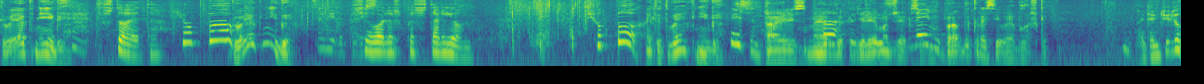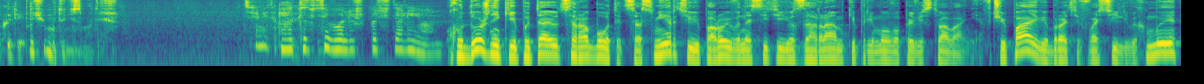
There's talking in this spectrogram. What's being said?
Твоя книга. Что это? Твоя книга. Всего лишь почтальон. Это твоя книга. Айрис Мердок, Дилемма Джексон. Правда, красивая обложка. Почему ты не смотришь? Это всего лишь почтальон. Художники пытаются работать со смертью и порой выносить ее за рамки прямого повествования. В Чапаеве, братьев Васильевых, мы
